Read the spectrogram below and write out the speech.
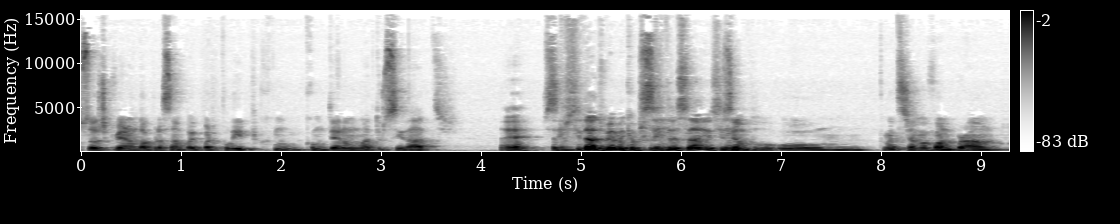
pessoas que vieram da Operação Paperclip que com- cometeram atrocidades. É, Sim. atrocidades mesmo campos de concentração e Por assim. exemplo, o. Como é que se chama? Von Braun.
